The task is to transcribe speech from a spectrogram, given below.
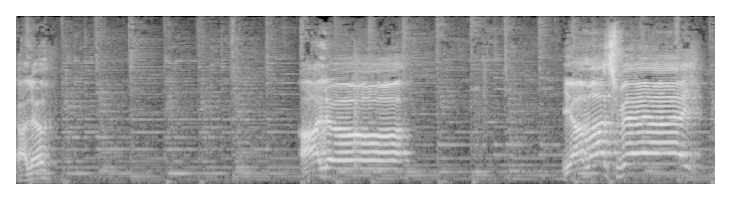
Alo? Alo? Yamaç Bey!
